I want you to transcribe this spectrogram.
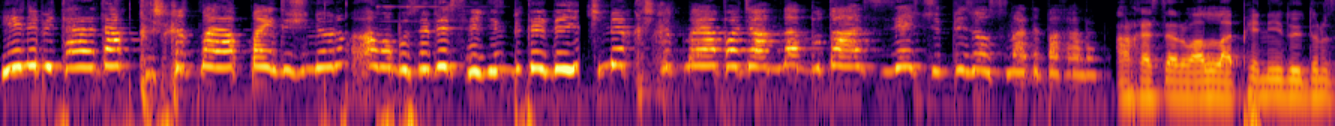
yeni bir tane daha kışkırtma yapmayı düşünüyorum. Ama bu sefer 8 bite değil. Kime kışkırtma yapacağım da bu da size sürpriz olsun hadi bakalım. Arkadaşlar vallahi Penny'yi duydunuz.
